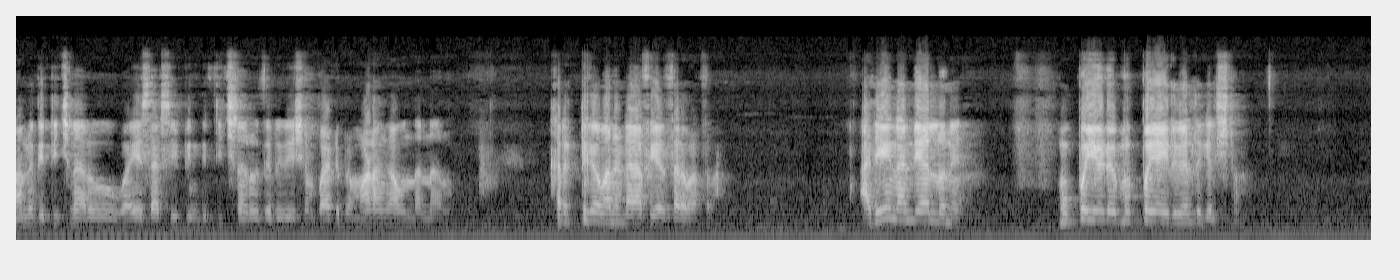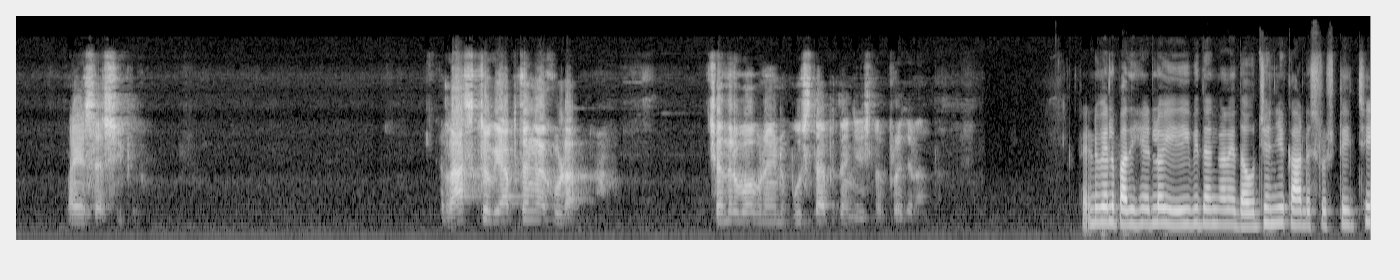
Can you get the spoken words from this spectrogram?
నన్ను తిట్టించినారు వైఎస్ఆర్సీపీని తిట్టించినారు తెలుగుదేశం పార్టీ బ్రహ్మాండంగా ఉందన్నారు. కరెక్ట్గా వన్ అండ్ హాఫ్ ఇయర్ తర్వాత. అదే నంద్యాలలోనే ముప్పై ఏడు ముప్పై ఐదు వేలతో గెలిచినాం. వైఎస్ఆర్సీపీ. రాష్ట్ర వ్యాప్తంగా కూడా చంద్రబాబు నాయుడు భూస్థాపితం చేసినారు ప్రజలంతా. రెండు వేల పదిహేడులో ఈ విధంగానే దౌర్జన్య కార్డు సృష్టించి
